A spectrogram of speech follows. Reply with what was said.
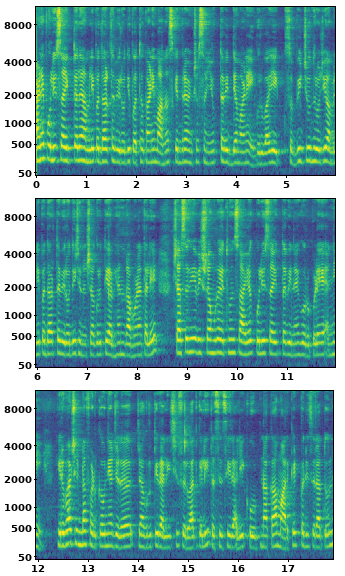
ठाणे पोलीस आयुक्तालय अंमली पदार्थ विरोधी पथक आणि मानस केंद्र यांच्या संयुक्त विद्यमाने गुरुवारी एक सव्वीस जून रोजी अंमली पदार्थ विरोधी जनजागृती अभियान राबवण्यात आले. शासकीय विश्रामगृह येथून सहाय्यक पोलीस आयुक्त विनय गोरपडे यांनी हिरवा झेंडा फडकवून या जनजागृती रॅलीची सुरुवात केली. तसेच ही रॅली कोटनाका मार्केट परिसरातून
